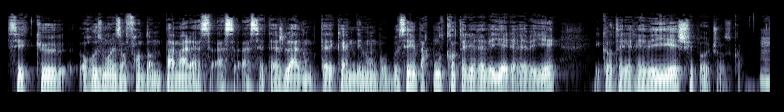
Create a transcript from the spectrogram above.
c'est que heureusement les enfants dorment pas mal à, à, cet âge-là, donc t'as quand même des moments pour bosser. Mais par contre, quand elle est réveillée, elle est réveillée, et quand elle est réveillée, je fais pas autre chose, quoi. Mm.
